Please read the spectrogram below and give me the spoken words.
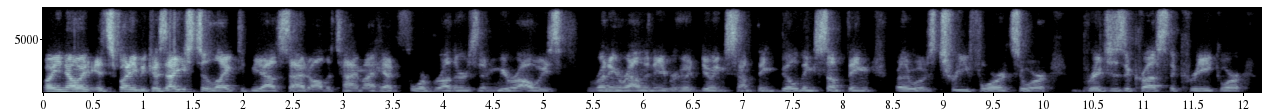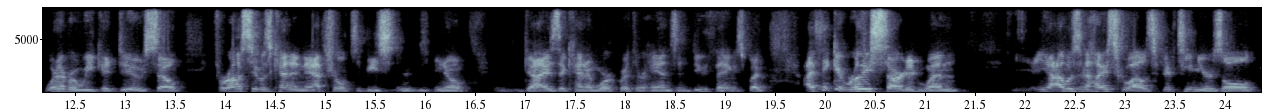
well, you know, it's funny because I used to like to be outside all the time. I had four brothers, and we were always running around the neighborhood doing something, building something, whether it was tree forts or bridges across the creek or whatever we could do. So for us, it was kind of natural to be, you know, guys that kind of work with their hands and do things. But I think it really started when, you know, I was in high school. I was 15 years old,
